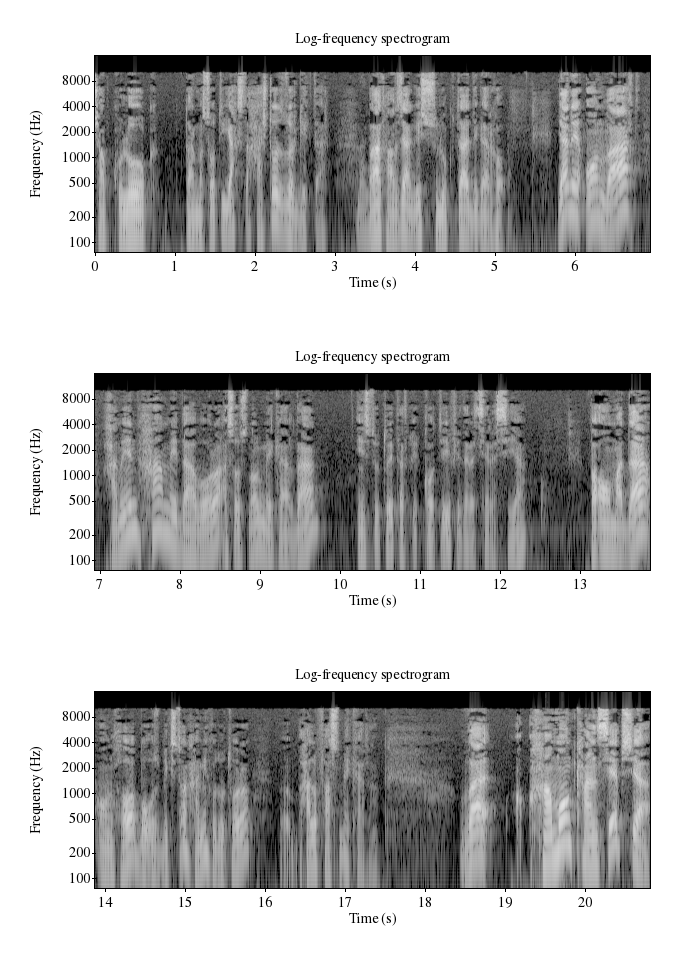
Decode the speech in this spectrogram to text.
чапкулук در مساحت 180 هزار گیکتر بله. بعد حوزه انگیش سلوکتا دیگرها. یعنی آن وقت همین همه دعوا را اساسناک می‌کردن اینستیتوت تحقیقاتی فدراسی روسیه و آمده آنها با ازبکستان همین حدودها رو حل و فصل می‌کردن. و همون کنسپسیا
